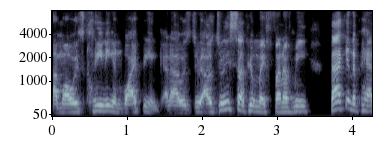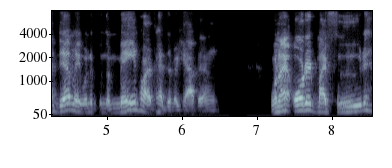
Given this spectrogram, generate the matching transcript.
I'm always cleaning and wiping, and I was doing I was doing stuff. People made fun of me back in the pandemic when, when the main part of the pandemic happened. When I ordered my food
